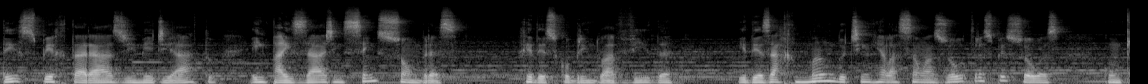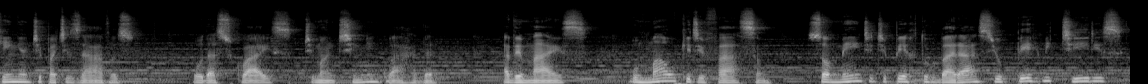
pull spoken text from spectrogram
despertarás de imediato em paisagens sem sombras, redescobrindo a vida e desarmando-te em relação às outras pessoas com quem antipatizavas ou das quais te mantinha em guarda. Ademais, o mal que te façam somente te perturbará se o permitires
